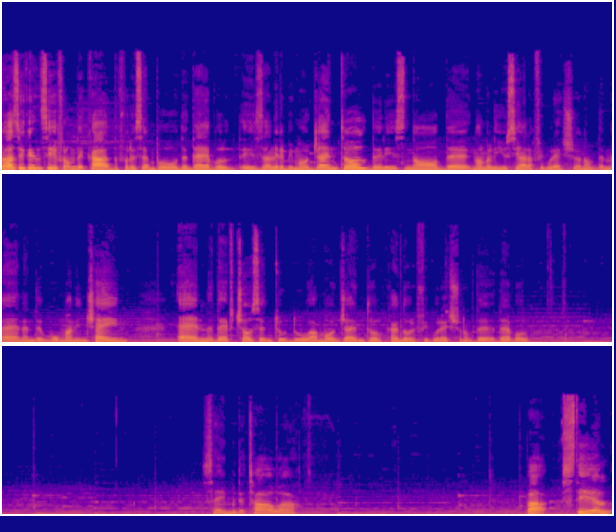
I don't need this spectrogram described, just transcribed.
So as you can see from the card, for example, the devil is a little bit more gentle. There is no the normally you see a figuration of the man and the woman in chain, and they've chosen to do a more gentle kind of figuration of the devil. Same with the tower. But still,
